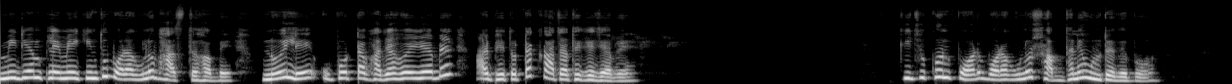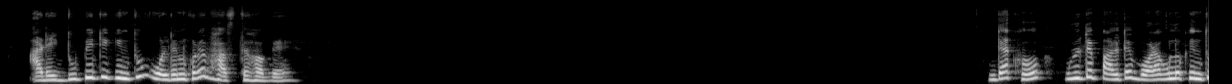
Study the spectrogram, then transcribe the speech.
মিডিয়াম ফ্লেমে কিন্তু বড়াগুলো ভাজতে হবে। নইলে উপরটা ভাজা হয়ে যাবে আর ভেতরটা কাঁচা থেকে যাবে। কিছুক্ষণ পর বড়াগুলো সাবধানে উল্টে দেব। আর এই দু পিটি কিন্তু গোল্ডেন করে ভাজতে হবে। দেখো উল্টে পাল্টে বড়াগুলো কিন্তু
